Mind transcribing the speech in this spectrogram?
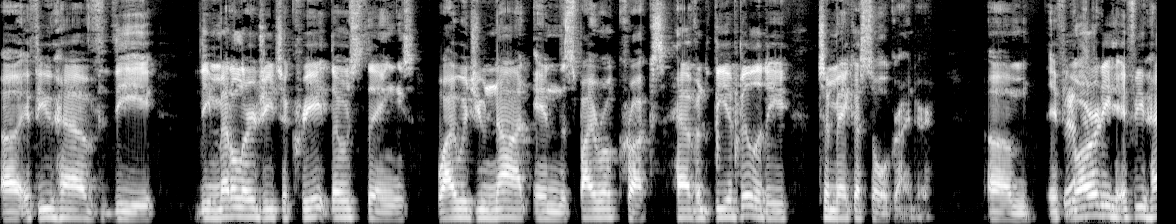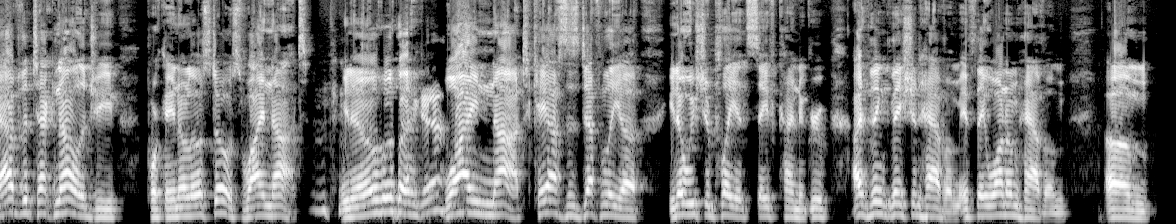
uh, if you have the the metallurgy to create those things, why would you not, in the Spiral Crux, have the ability to make a soul grinder? Um, if you already, if you have the technology, Por qué no los dos? Why not? You know, like Yeah. why not? Chaos is definitely a you know we should play it safe kind of group. I think they should have them if they want them, have them. Um,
